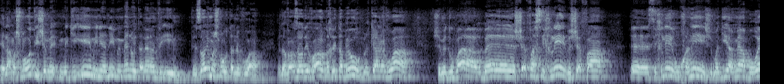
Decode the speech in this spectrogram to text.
אלא המשמעות היא שמגיעים עניינים ממנו יתעלה לנביאים, וזוהי משמעות הנבואה. ודבר זה עוד יבואר בתכלית הביאור, בפרקי הנבואה, שמדובר בשפע שכלי, בשפע אה, שכלי, רוחני, שמגיע מהבורא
